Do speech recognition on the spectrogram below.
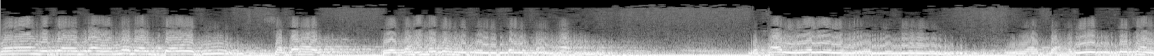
نیان که ابراهیم نبن چاوتی سفرات وتحمد من كل تنها يحرر المؤمنين وتحريك بكم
